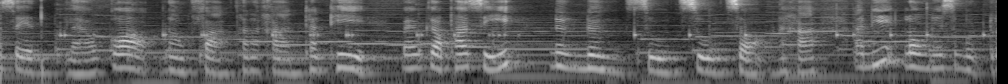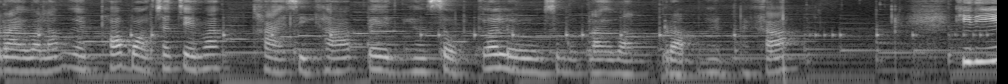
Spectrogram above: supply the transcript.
2%แล้วก็นำฝากธนาคารทันทีแบบกับภาษี 11002 นะคะ อันนี้ลงในสมุดรายวันรับเงิน เพราะบอกชัดเจนว่าขายสินค้าเป็นเงินสดก็เลยลงสมุดรายวันรับเงินนะคะ ทีนี้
